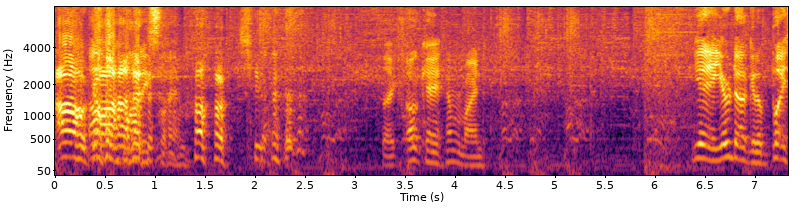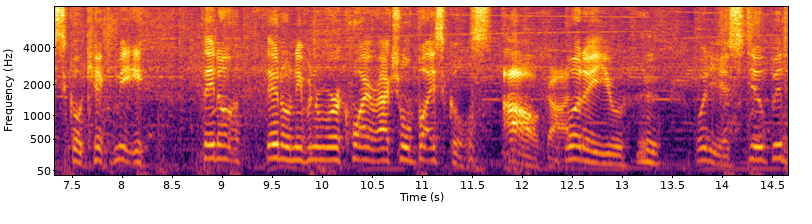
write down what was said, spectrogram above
Oh, oh God. Oh, body slam. oh, like, okay, never mind. Yeah, you're not gonna bicycle kick me. They don't. They don't even require actual bicycles. Oh god. What are you? What are you, stupid?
